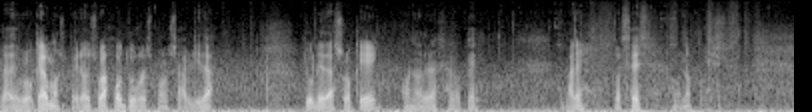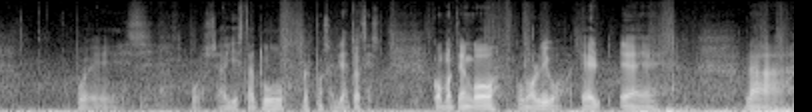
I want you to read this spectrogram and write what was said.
la desbloqueamos, pero es bajo tu responsabilidad. Tú le das OK o no le das al OK. ¿Vale? Entonces, bueno, pues, pues, pues ahí está tu responsabilidad. Entonces, como tengo, como os digo, el, eh, la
